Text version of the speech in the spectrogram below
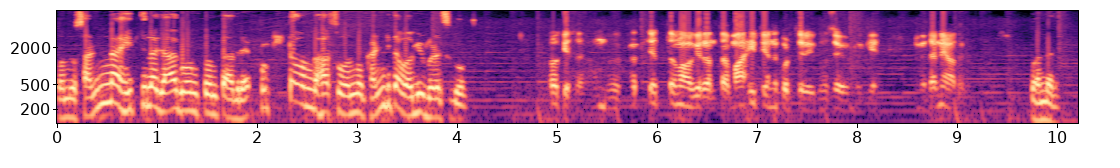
ಒಂದು ಸಣ್ಣ ಹಿತ್ತಿಲ ಜಾಗ ಉಂಟು ಅಂತ ಆದ್ರೆ ಪುಟ್ಟ ಒಂದು ಹಸುವನ್ನು ಖಂಡಿತವಾಗಿಯೂ ಬೆಳೆಸಬಹುದು. ಓಕೆ ಸರ್ ಒಂದು ಅತ್ಯುತ್ತಮವಾಗಿರುವಂತಹ ಮಾಹಿತಿಯನ್ನು ಕೊಡ್ತೀರಿ ಗೋಸೇವೆ ಬಗ್ಗೆ. ನಿಮಗೆ ಧನ್ಯವಾದಗಳು. ವಂದನೆ.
